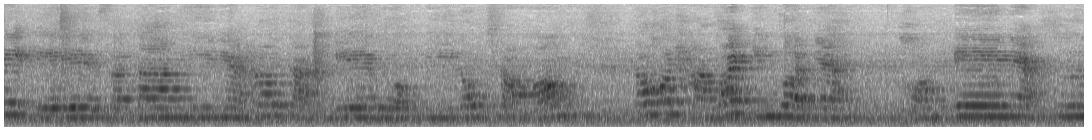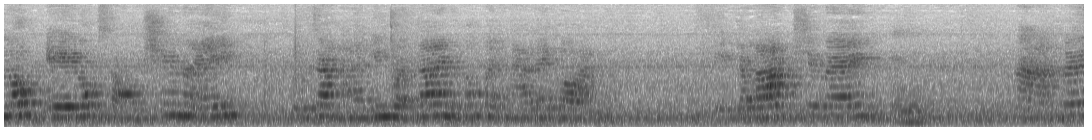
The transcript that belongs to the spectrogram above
a สตาร์ b เนี่ยเท่ากับ a บวก b ลบสองแล้วเขาถามว่า inverse เนี่ยของ a เนี่ยคือลบ a ลบสองใช่ไหมหนูจะหา inverse ได้หนูต้องไปหาอะไรก่อนเอกลักษณ์ใช่ไหมอ่าให้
